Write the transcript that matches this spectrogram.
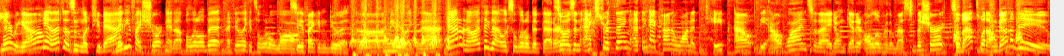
There we go. Yeah, that doesn't look too bad. Maybe if I shorten it up a little bit, I feel like it's a little long. See if I can do it. Uh, maybe like that. Yeah, I don't know. I think that looks a little bit better. So as an extra thing, I think I kind of want to tape out the outline so that I don't get it all over the rest of the shirt. So that's what I'm gonna do.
